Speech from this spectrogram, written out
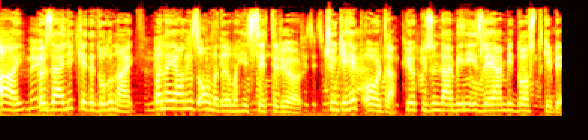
Ay, özellikle de dolunay bana yalnız olmadığımı hissettiriyor. Çünkü hep orada, gökyüzünden beni izleyen bir dost gibi.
